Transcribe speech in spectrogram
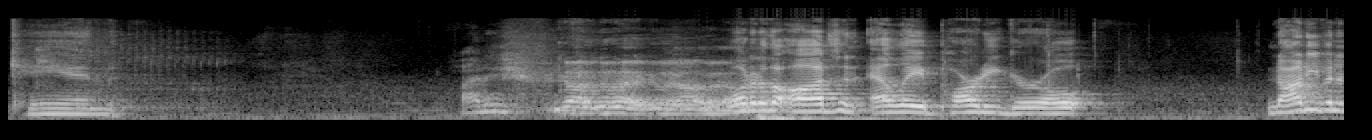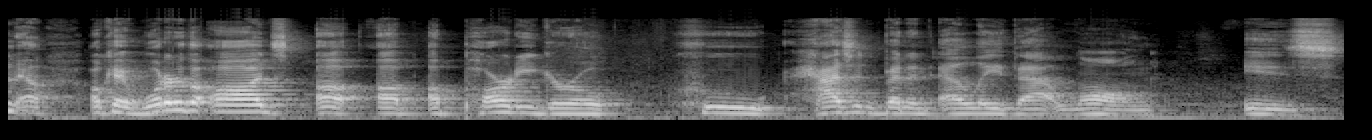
can? I didn't. Go, go ahead, go ahead. Go ahead. What are the odds an LA party girl? Not even an L. Okay, what are the odds a, a, a party girl who hasn't been in LA that long is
